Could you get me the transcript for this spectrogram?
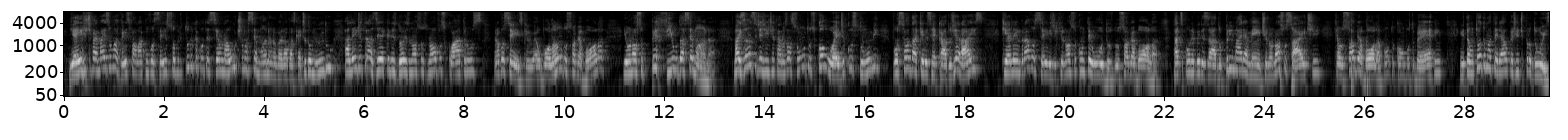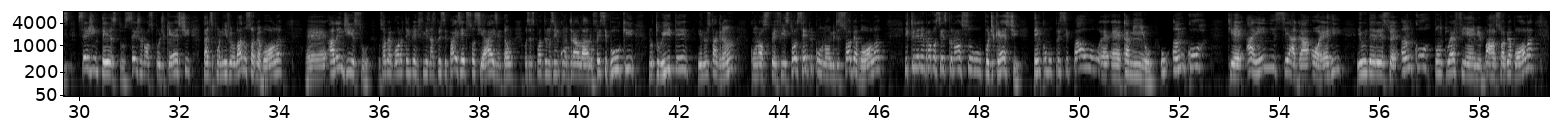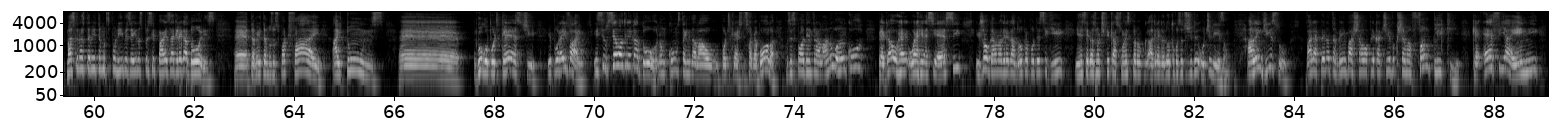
E aí a gente vai mais uma vez falar com vocês sobre tudo o que aconteceu na última semana no melhor basquete do mundo, além de trazer aqueles dois nossos novos quadros para vocês, que é o bolão do Sobe a Bola e o nosso perfil da semana. Mas antes de a gente entrar nos assuntos, como é de costume, vou só dar aqueles recados gerais, que é lembrar vocês de que o nosso conteúdo do Sobe a Bola está disponibilizado primariamente no nosso site, que é o sobeabola.com.br. Então todo o material que a gente produz, seja em texto, seja o nosso podcast, está disponível lá no Sobe a Bola. É, além disso, o Sobe a Bola tem perfis nas principais redes sociais, então vocês podem nos encontrar lá no Facebook, no Twitter e no Instagram, com nossos perfis todos sempre com o nome de Sobe a Bola. E queria lembrar vocês que o nosso podcast tem como principal é, é, caminho o Anchor, que é A-N-C-H-O-R, e o endereço é anchor.fm barra sobe a bola, mas que nós também estamos disponíveis aí nos principais agregadores. É, também estamos no Spotify, iTunes, é, Google Podcast e por aí vai. E se o seu agregador não consta ainda lá o podcast do Sobe a Bola, vocês podem entrar lá no Anchor, pegar o RSS e jogar no agregador para poder seguir e receber as notificações pelo agregador que vocês utilizam. Além disso, vale a pena também baixar o aplicativo que chama FanClick, que é F-A-N-C-L-I-C.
